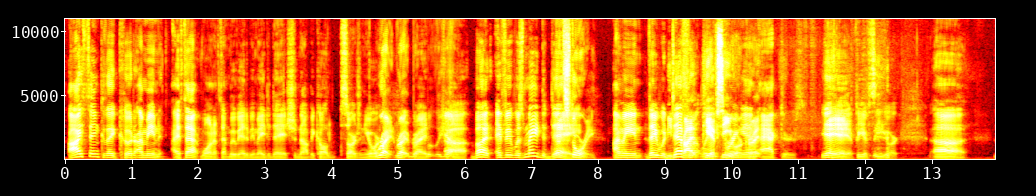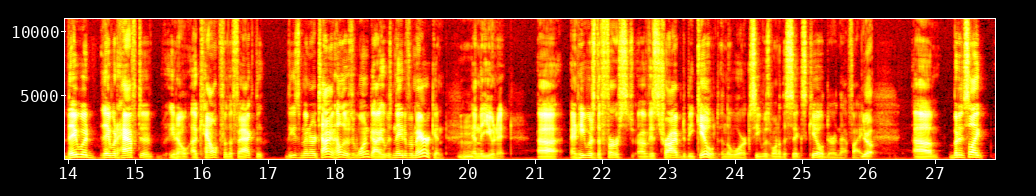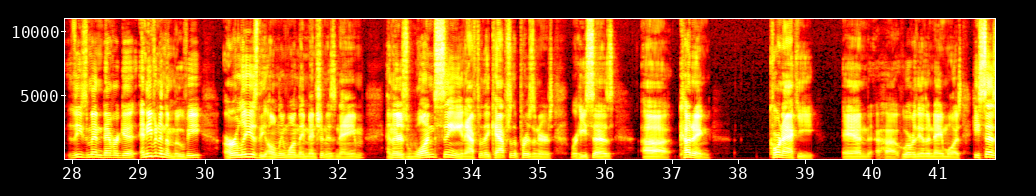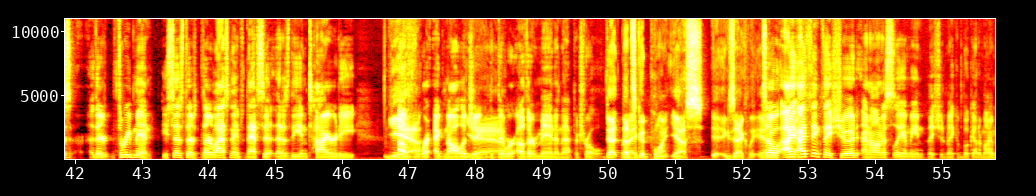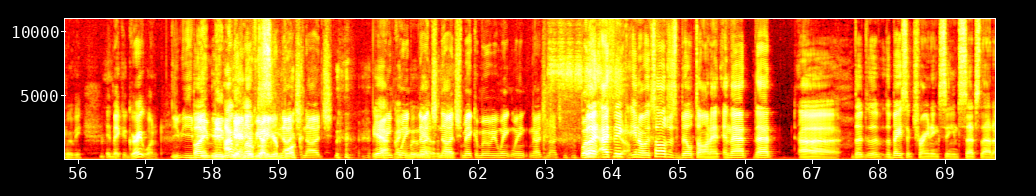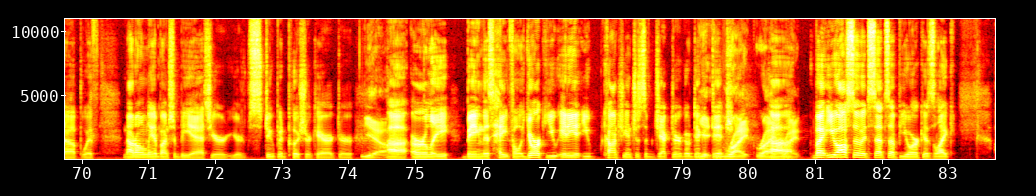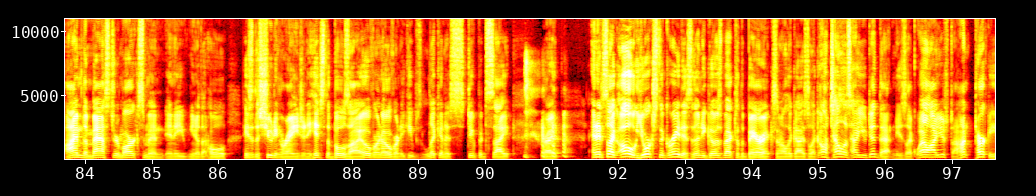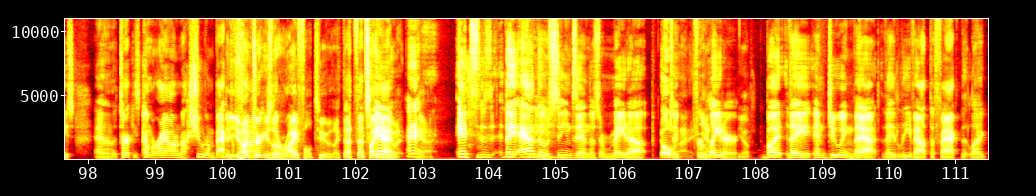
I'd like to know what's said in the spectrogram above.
I think they could. I mean, if that one, if that movie had to be made today, it should not be called Sergeant York. Right, right, Right. But, but, yeah, Uh, but if it was made today, that story. I mean, they would You mean definitely PFC bring York, in right? actors. Yeah, yeah, yeah. PFC York. Uh, they would they would have to you know account for the fact that these men are Italian. Hell, there's one guy who was Native American Mhm. in the unit, uh, and he was the first of his tribe to be killed in the war because he was one of the six killed during that fight. Yep. Um, but it's like these men never get, and even in the movie, Early is the only one they mention his name. And there's one scene after they capture the prisoners where he says, uh, "Cutting, Kornacki, and uh, whoever the other name was." He says they're three men. He says their their last names. That's it. That is the entirety Yeah. of re- acknowledging Yeah. that there were other men in that patrol. that that's a good point. Yes, exactly. And, So I. I think they should, and honestly, I mean, they should make a book out of my movie. It'd make a great one. you, you, but you made, I would a movie out of your nudge, book. Nudge, Yeah, wink, wink, movie out of nudge, nudge. Make a movie. Wink, wink, nudge, nudge. But, But, I think yeah. you know it's all just built on it, and that that uh the, the the basic training scene sets that up with not only a bunch of BS, your your stupid pusher character, Yeah. uh, early being this hateful York, you idiot, you conscientious objector, go dig Yeah, a ditch, Right, right, Uh, right. But you also it sets up York as like I'm the master marksman, and he you know that whole he's at the shooting range and he hits the bullseye over and over, and he keeps licking his stupid sight, right? And it's like, oh, York's the greatest. And then he goes back to the barracks, and all the guys are like, oh, tell us how you did that. And he's like, well, I used to hunt turkeys, and then the turkeys come around, and I shoot them back. The, you hunt front. turkeys with a rifle too. Like that's that's how Yeah, you do it. and it- yeah. It's they add those scenes in; those are made up Oh, to, uh, for yeah. later. Yep. But they, in doing that, they leave out the fact that like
